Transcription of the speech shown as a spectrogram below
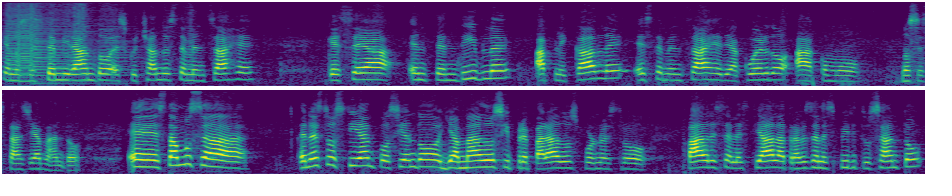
que nos esté mirando, escuchando este mensaje, que sea entendible, aplicable este mensaje de acuerdo a cómo nos estás llamando. Eh, estamos ah, en estos tiempos siendo llamados y preparados por nuestro Padre Celestial a través del Espíritu Santo.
